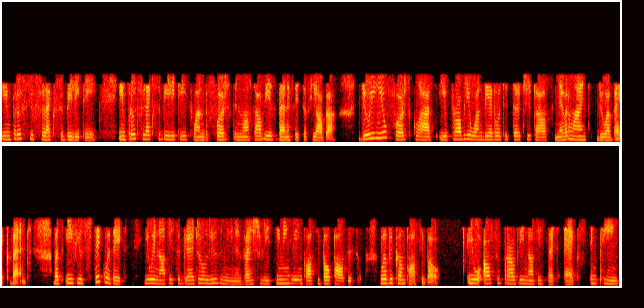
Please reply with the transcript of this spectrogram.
improves your flexibility. Improved flexibility is one of the first and most obvious benefits of yoga. During your first class, you probably won't be able to touch your toes, never mind do a back bend. But if you stick with it, you will notice a gradual loosening and eventually seemingly impossible poses will become possible. You will also probably notice that aches and pains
